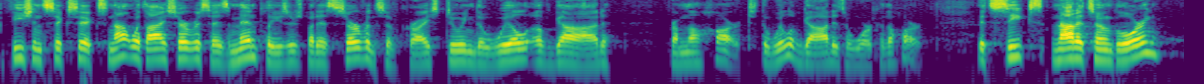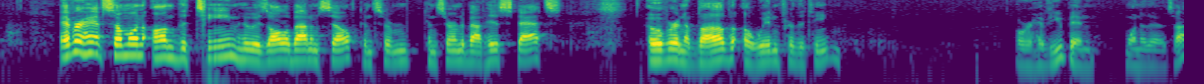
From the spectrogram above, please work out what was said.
Ephesians 6 6, not with eye service as men pleasers, but as servants of Christ, doing the will of God from the heart. The will of God is a work of the heart. It seeks not its own glory. Ever have someone on the team who is all about himself, concern, concerned about his stats, over and above a win for the team? Or have you been one of those? I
